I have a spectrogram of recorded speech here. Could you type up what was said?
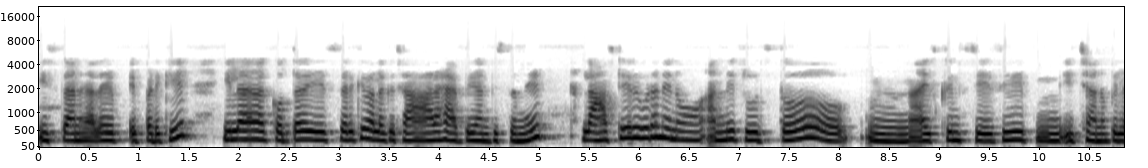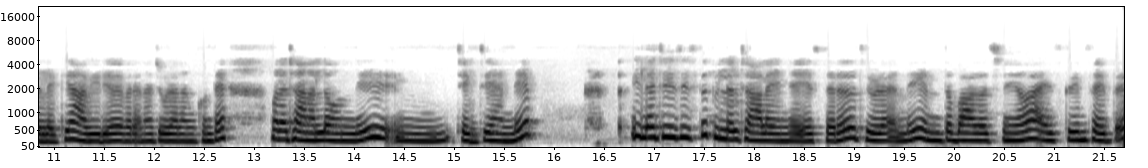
ఇస్తాను కదా ఎప్పటికీ. ఇలా కొత్తగా చేసేసరికి వాళ్ళకి చాలా హ్యాపీగా అనిపిస్తుంది. లాస్ట్ ఇయర్ కూడా నేను అన్ని ఫ్రూట్స్తో ఐస్ క్రీమ్స్ చేసి ఇచ్చాను పిల్లలకి. ఆ వీడియో ఎవరైనా చూడాలనుకుంటే మన ఛానల్లో ఉంది. చెక్ చేయండి. ఇలా చేసిస్తే పిల్లలు చాలా ఎంజాయ్ చేస్తారు. చూడండి ఎంత బాగా వచ్చినాయో ఐస్ క్రీమ్స్ అయితే.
